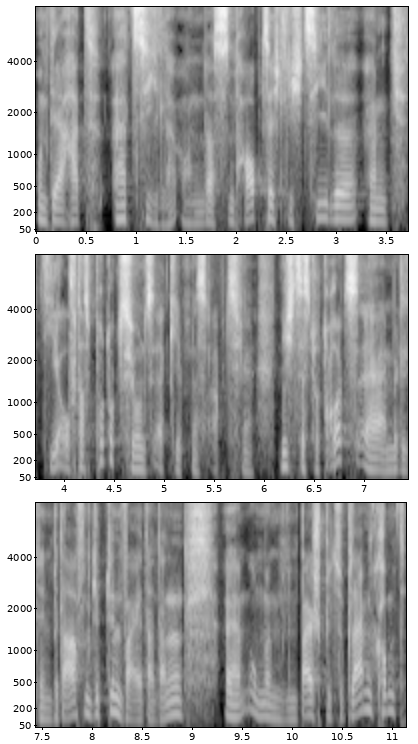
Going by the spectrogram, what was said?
und der hat äh, Ziele. Und das sind hauptsächlich Ziele, ähm, die auf das Produktionsergebnis abzielen. Nichtsdestotrotz, er ermittelt den Bedarf und gibt ihn weiter. Dann, ähm, um im Beispiel zu bleiben, kommt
